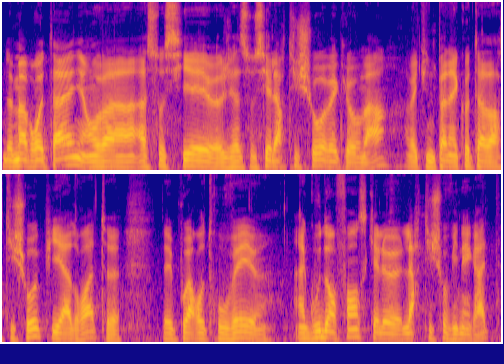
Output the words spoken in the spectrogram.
ma Bretagne. On va associer, euh, j'ai associé l'artichaut avec le homard, avec une panna cotta d'artichaut. Puis à droite, euh, vous allez pouvoir retrouver un goût d'enfance qui est l'artichaut vinaigrette.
